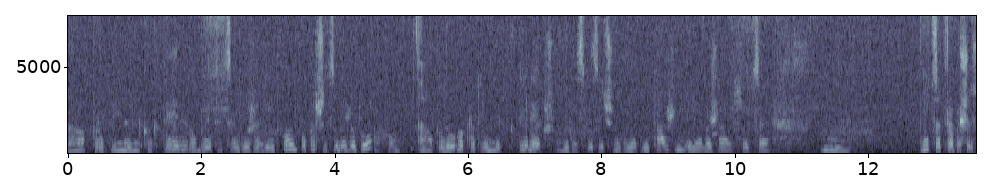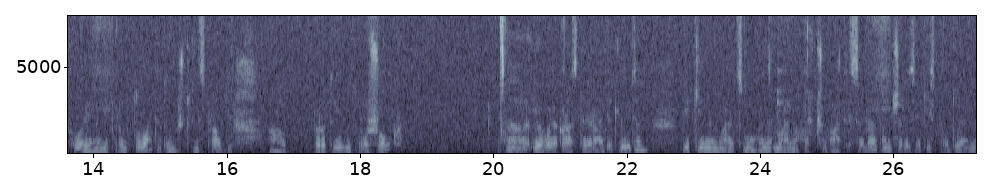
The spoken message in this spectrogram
а протеїнові коктейлі робити це дуже рідко. По-перше, це дуже дорого. А по-друге, протеїнові коктейлі, якщо без фізичного навантаження, я вважаю, що це ну, ну, це треба щось в голові мені перебудувати, тому що насправді а, протеїнний порошок, його якраз та й радять людям, які не мають змоги нормально харчуватися, да, там через якісь проблеми.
